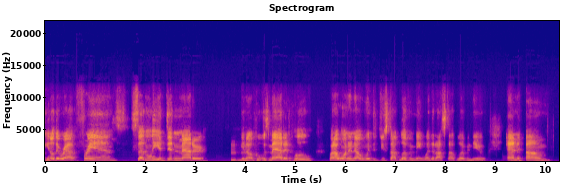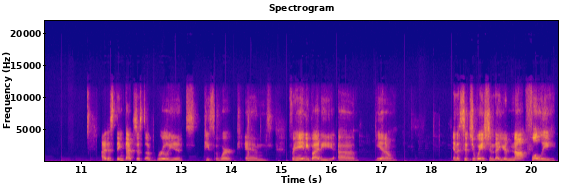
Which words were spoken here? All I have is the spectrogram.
you know, they were at friends. Suddenly, it didn't matter Mhm. you know who was mad at who but i want to know when did you stop loving me when did i stop loving you and um i just think that's just a brilliant piece of work and for anybody uh you know in a situation that you're not fully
